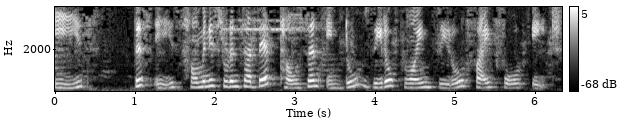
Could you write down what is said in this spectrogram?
is this is how many students are there? 1000 into 0 0.0548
